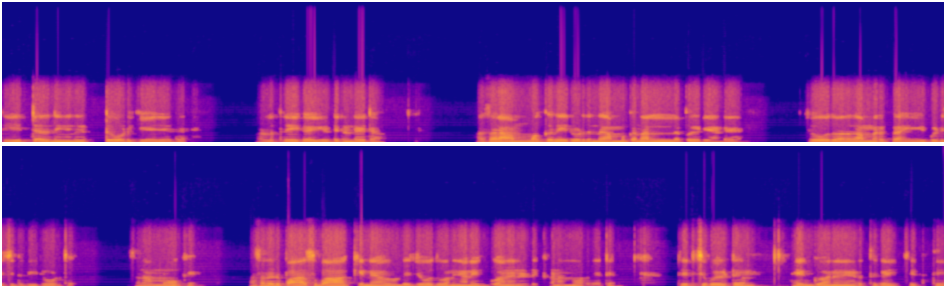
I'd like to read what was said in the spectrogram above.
തീറ്റ അതിനിങ്ങനെ ഇട്ട് കൊടുക്കുകയാണ് ചെയ്തത് വെള്ളത്തിലേക്ക് കൈയിട്ടിട്ടുണ്ടായിട്ട് അവസാനം അമ്മയ്ക്ക് തീറ്റ കൊടുത്തിട്ടുണ്ട്. അമ്മയ്ക്ക് നല്ല പേടിയാണ്ട്. ചോദ്യം വന്ന് അമ്മരെ കൈ പിടിച്ചിട്ട് തീറ്റ കൊടുത്തു. അവസാനം അമ്മ ഓക്കെ. അവസാനം ഒരു പാസ് ബാക്കിയുണ്ട്. അതുകൊണ്ട് ജ്യോതി പറഞ്ഞു ഞാൻ എഗ്വാനൻ എടുക്കണം എന്ന് പറഞ്ഞിട്ട് തിരിച്ചു പോയിട്ട് എഗ്വാനനെ എടുത്ത് കഴിച്ചിരുത്തി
